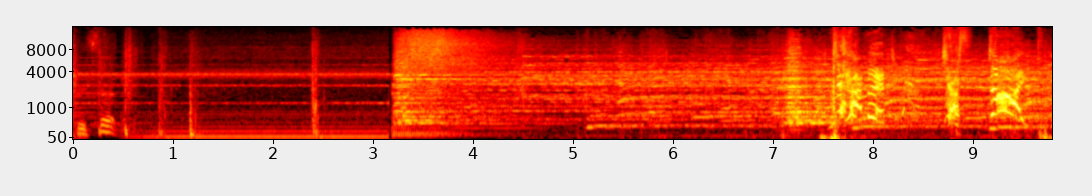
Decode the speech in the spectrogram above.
Actually fit. Damn it! Just die!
